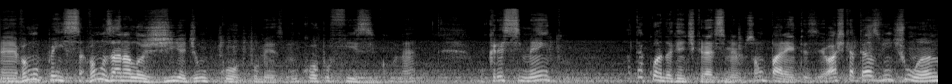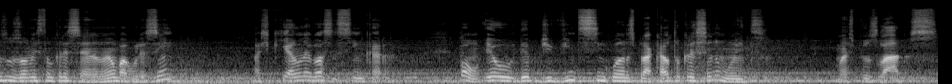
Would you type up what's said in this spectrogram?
é, vamos pensar, vamos usar a analogia de um corpo mesmo, um corpo físico, né? O crescimento, até quando a gente cresce mesmo? Só um parêntese. Eu acho que até os 21 anos os homens estão crescendo, não é um bagulho assim? Acho que é um negócio assim, cara. Bom, eu de 25 anos pra cá eu tô crescendo muito, mas pros lados.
